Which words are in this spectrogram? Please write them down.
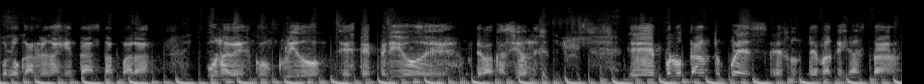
colocarlo en agenda hasta para una vez concluido este periodo de, vacaciones. Eh, por lo tanto, pues es un tema que ya está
